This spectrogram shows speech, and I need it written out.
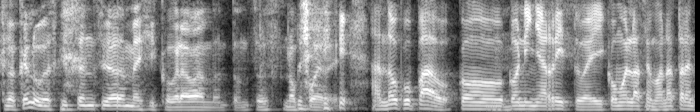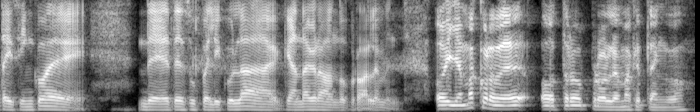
Creo que Lubeski está en Ciudad de México grabando, entonces no puede. anda ocupado con, con Niñarrito, y como en la semana 35 de, de, de, su película que anda grabando probablemente. Oye, ya me acordé otro problema que tengo.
